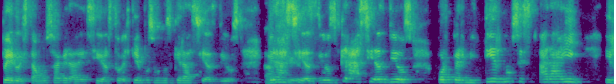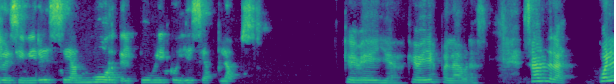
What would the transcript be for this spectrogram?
pero estamos agradecidas todo el tiempo. Somos gracias Dios, gracias Dios, gracias Dios por permitirnos estar ahí y recibir ese amor del público y ese aplauso. Qué bella, qué bellas palabras. Sandra, ¿cuál es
